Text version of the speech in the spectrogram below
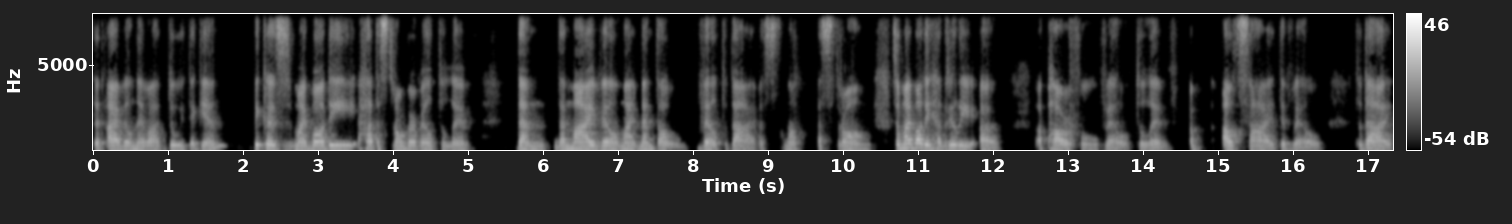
that I will never do it again because my body had a stronger will to live than than my will, my mental will to die was not as strong. So my body had really a, a powerful will to live outside the will to die.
